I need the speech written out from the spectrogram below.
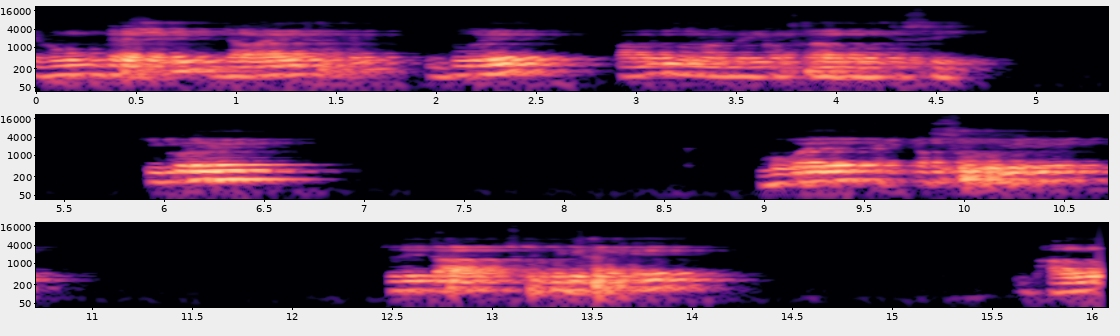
এবং দেশে যারাই থাকে দূরে তাদের জন্য আমি এই কথাটা বলতেছি। কি করবে? মোবাইলের একটা ছবি যদি তার ছবি থাকে ভালো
